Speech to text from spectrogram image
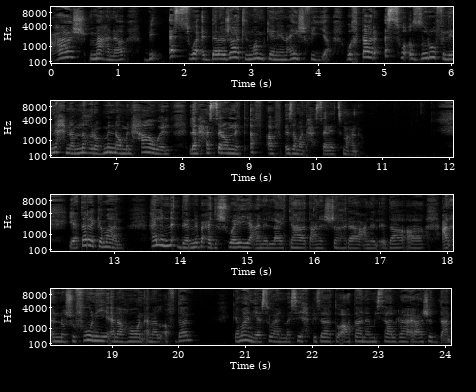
عاش معنا بأسوأ الدرجات الممكنة نعيش فيها واختار أسوأ الظروف اللي نحن بنهرب منها وبنحاول لنحسنها ونتأفأف إذا ما تحسنت معنا. يا ترى كمان هل بنقدر نبعد شوي عن اللايكات عن الشهرة عن الإضاءة عن أنه شوفوني أنا هون أنا الأفضل؟ كمان يسوع المسيح بذاته أعطانا مثال رائع جدا.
